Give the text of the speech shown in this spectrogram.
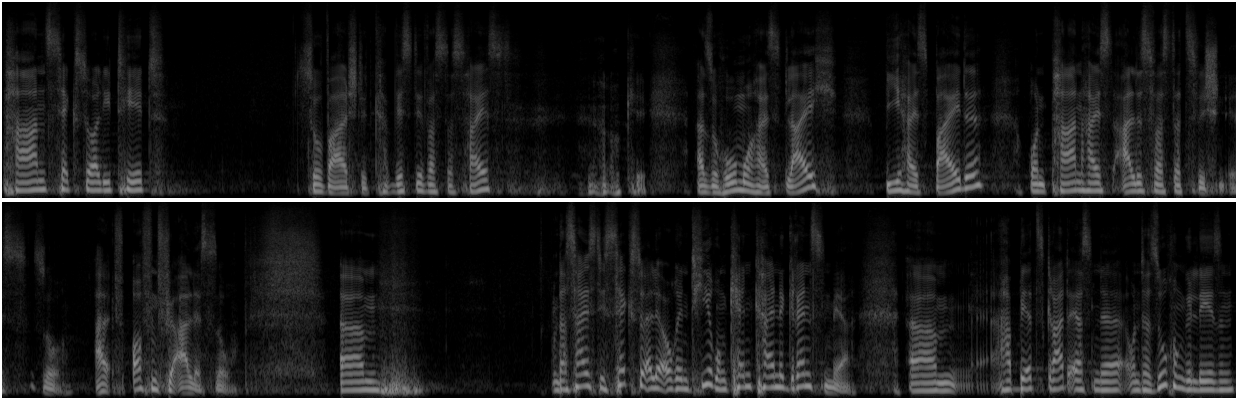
Pansexualität zur Wahl steht. Wisst ihr, was das heißt? okay. Also Homo heißt gleich, Bi heißt beide und Pan heißt alles, was dazwischen ist. So, offen für alles so. Ähm, das heißt, die sexuelle Orientierung kennt keine Grenzen mehr. Ähm, habe jetzt gerade erst eine Untersuchung gelesen,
